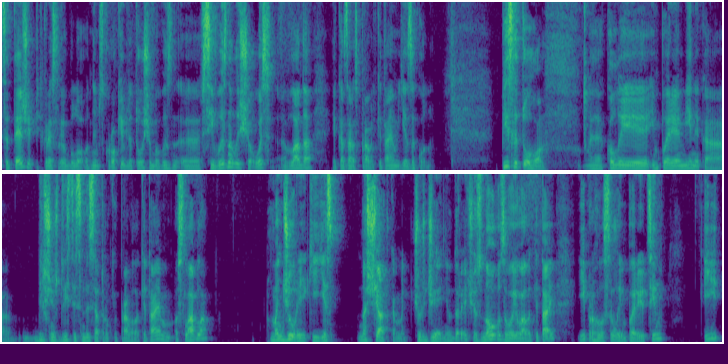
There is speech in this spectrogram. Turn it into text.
це теж я підкреслюю, було одним з кроків для того, щоб е, всі визнали, що ось влада, яка зараз править Китаєм, є законною. Після того, е, коли імперія Мін, яка більш ніж 270 років правила Китаєм, ослабла, манджури, які є нащадками чурдженів, до речі, знову завоювали Китай і проголосили імперію цін і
